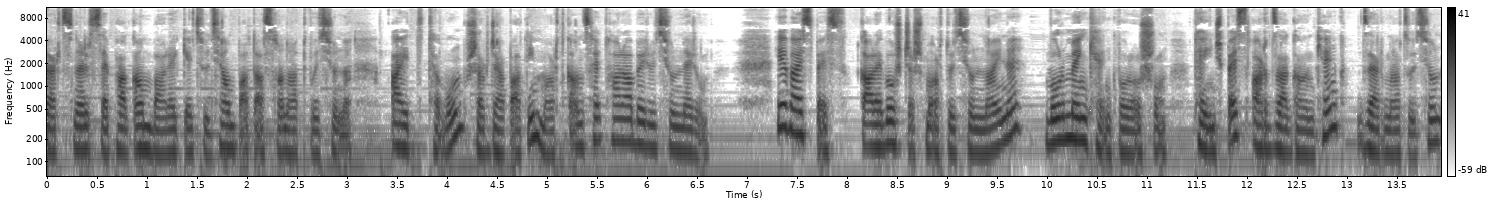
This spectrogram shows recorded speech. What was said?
վերցնել սեփական բարեկեցության պատասխանատվությունը, այդ թվում շրջապատի մարդկանց հետ հարաբերություններում։ Եվ այսպես, կարևոր ճշմարտությունն այն է, որ մենք ենք որոշում, թե ինչպես արձագանքենք ձեռնացություն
